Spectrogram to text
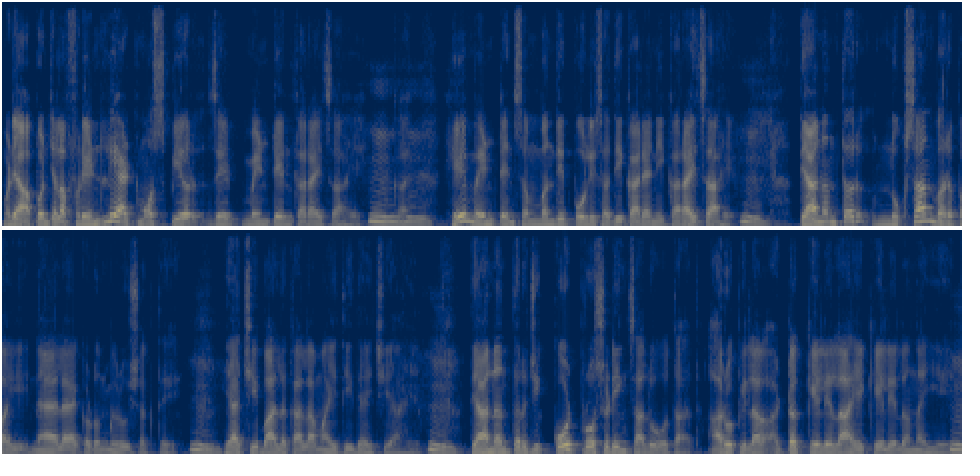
म्हणजे आपण ज्याला फ्रेंडली ॲटमॉस्फिअर जे मेंटेन करायचं आहे. हे मेंटेन संबंधित पोलीस अधिकाऱ्यांनी करायचं आहे. त्यानंतर नुकसान भरपाई न्यायालयाकडून मिळू शकते हम्म, याची बालकाला माहिती द्यायची आहे त्यानंतर जी कोर्ट प्रोसिडिंग चालू होतात आरोपीला अटक केलेलं आहे केलेलं नाहीये.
